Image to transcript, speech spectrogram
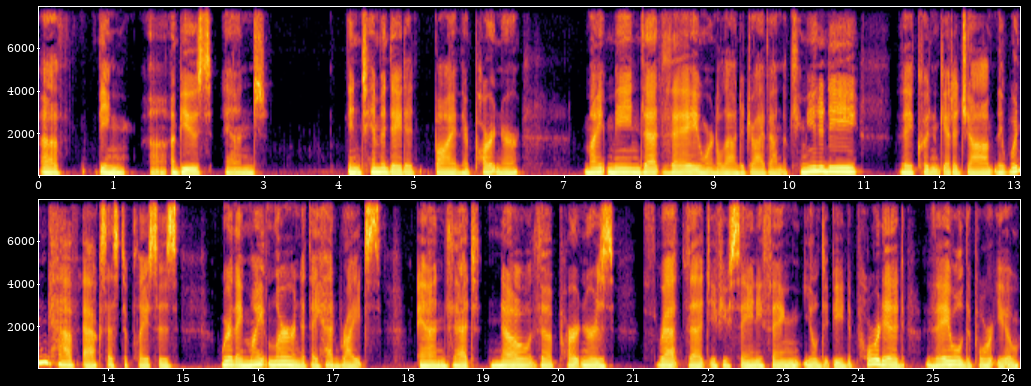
of being uh, abused and intimidated by their partner might mean that they weren't allowed to drive out in the community, they couldn't get a job, they wouldn't have access to places where they might learn that they had rights and that no, the partner's threat that if you say anything, you'll be deported, they will deport you,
